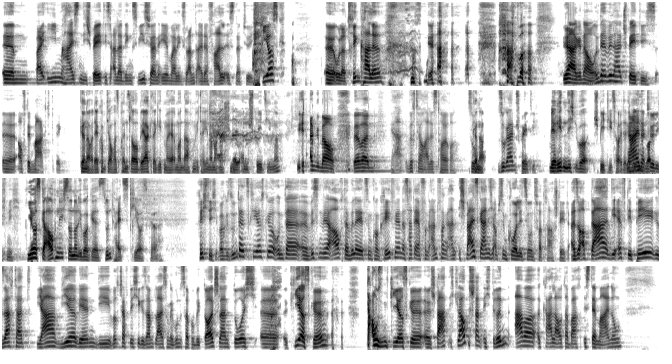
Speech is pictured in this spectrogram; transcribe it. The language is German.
Ähm, bei ihm heißen die Spätis allerdings, wie es für ein ehemaliges Landei der Fall ist, natürlich Kiosk äh, oder Trinkhalle. ja. Aber ja, genau. Und er will halt Spätis äh, auf den Markt bringen. Genau, der kommt ja auch aus Prenzlauer Berg, da geht man ja immer nach dem Italiener nochmal schnell an Späti, ne? Ja, genau. Wenn man, ja, wird ja auch alles teurer. So, Genau. Sogar im Späti. Wir reden nicht über Spätis heute. Wir Nein, natürlich nicht. Kioske auch nicht, sondern über Gesundheitskioske. Richtig, über Gesundheitskioske und da äh, wissen wir auch, da will er jetzt nun konkret werden, das hat er ja von Anfang an, ich weiß gar nicht, ob es im Koalitionsvertrag steht. Also ob da die FDP gesagt hat, ja, wir werden die wirtschaftliche Gesamtleistung der Bundesrepublik Deutschland durch äh, Kioske, 1000 Kioske äh, starten. Ich glaube, es stand nicht drin, aber äh, Karl Lauterbach ist der Meinung,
